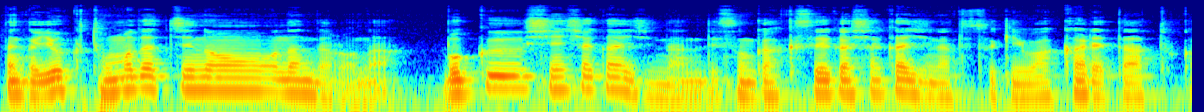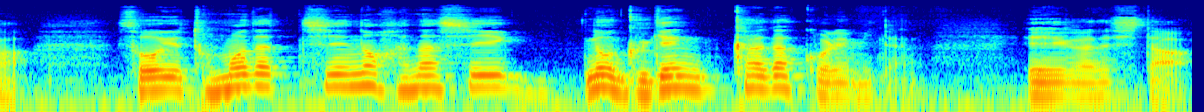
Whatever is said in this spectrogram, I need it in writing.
なんかよく友達のなんだろうな僕新社会人なんでその学生が社会人になった時に別れたとかそういう友達の話の具現化がこれみたいな映画でした。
